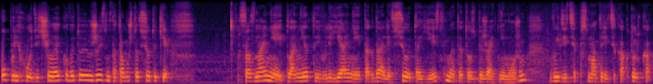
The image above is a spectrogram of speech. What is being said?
о приходе человека в эту жизнь, потому что все-таки сознание и планеты, и влияние и так далее, все это есть, мы от этого сбежать не можем. Выйдите, посмотрите, как только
